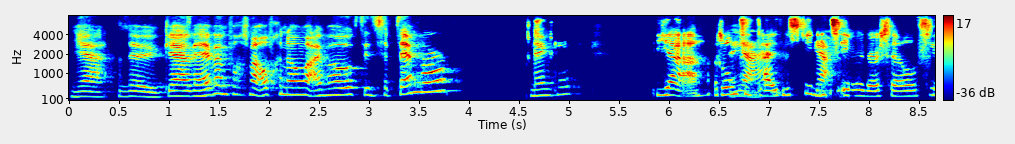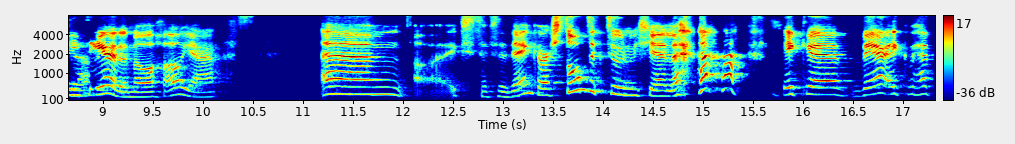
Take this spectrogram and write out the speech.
Ja, leuk. Ja, we hebben hem volgens mij opgenomen uit mijn hoofd in september, denk ik. Ja, rond die tijd. Misschien iets eerder zelfs. Iets eerder nog, oh ja. Um, ik zit even te denken, waar stond ik toen, Michelle? ik, uh, wer, ik heb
